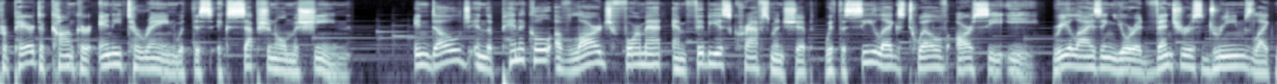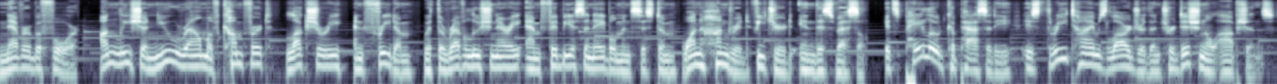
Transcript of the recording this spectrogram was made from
Prepare to conquer any terrain with this exceptional machine. Indulge in the pinnacle of large-format amphibious craftsmanship with the Sealegs 12 RCE, realizing your adventurous dreams like never before. Unleash a new realm of comfort, luxury, and freedom with the revolutionary Amphibious Enablement System 100 featured in this vessel. Its payload capacity is three times larger than traditional options,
